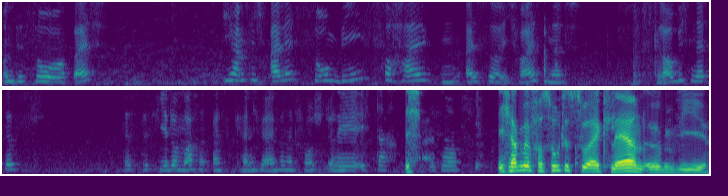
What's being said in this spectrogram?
Und das so, weißt Die haben sich alle so mies verhalten. Also ich weiß nicht. Glaube ich nicht, dass, dass das jeder macht. Also kann ich mir einfach nicht vorstellen. Nee, ich dachte, Ich- also. Ich habe mir versucht, es zu erklären irgendwie,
